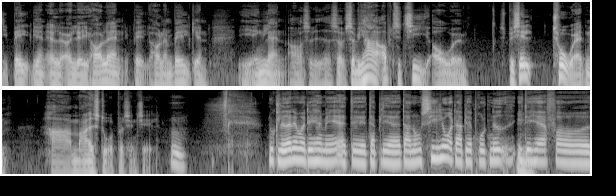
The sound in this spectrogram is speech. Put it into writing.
i Belgien, eller, eller i Holland, i Bel, Holland, Belgien, i England og så videre. Så, så vi har op til 10, og øh, specielt to af dem har meget stort potentiale. Mm. Nu glæder det mig det her med, at øh, der, bliver, der er nogle siloer, der bliver brudt ned mm. i det her for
